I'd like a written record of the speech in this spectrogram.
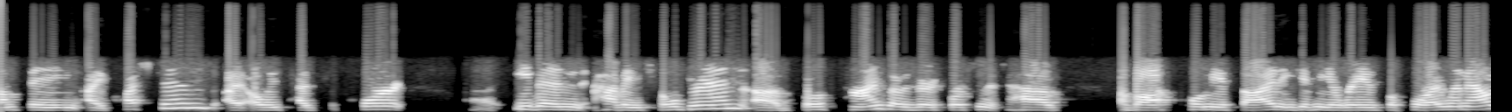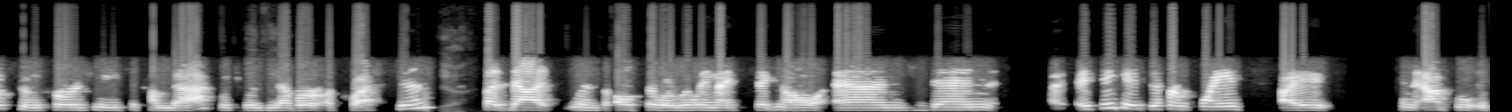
something I questioned. I always had support. Uh, even having children, uh, both times I was very fortunate to have a boss pull me aside and give me a raise before I went out to encourage me to come back, which was never a question. Yeah. But that was also a really nice signal. And then I think at different points, I can absolutely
